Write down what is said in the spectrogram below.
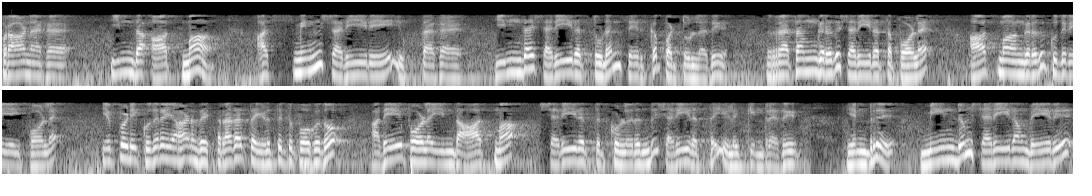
பிராணக இந்த ஆத்மா அஸ்மின் ஷரீரே யுக்தக இந்த சரீரத்துடன் சேர்க்கப்பட்டுள்ளது. ரதம்ங்கிறது ஷரீரத்தை போல ஆத்மாங்கிறது குதிரையை போல. எப்படி குதிரையானது ரதத்தை இழுத்துட்டு போகுதோ அதே போல இந்த ஆத்மா சரீரத்துக்குள்ளிருந்து சரீரத்தை இழுக்கின்றது என்று மீண்டும் சரீரம் வேறு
